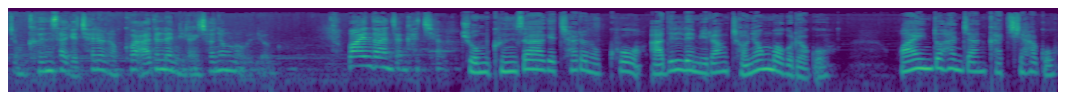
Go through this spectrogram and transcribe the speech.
좀 근사하게 차려놓고 아들내미랑 저녁 먹으려고. 와인도 한 잔 같이 하고. 좀 근사하게 차려놓고 아들내미랑 저녁 먹으려고. 와인도 한 잔 같이 하고.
